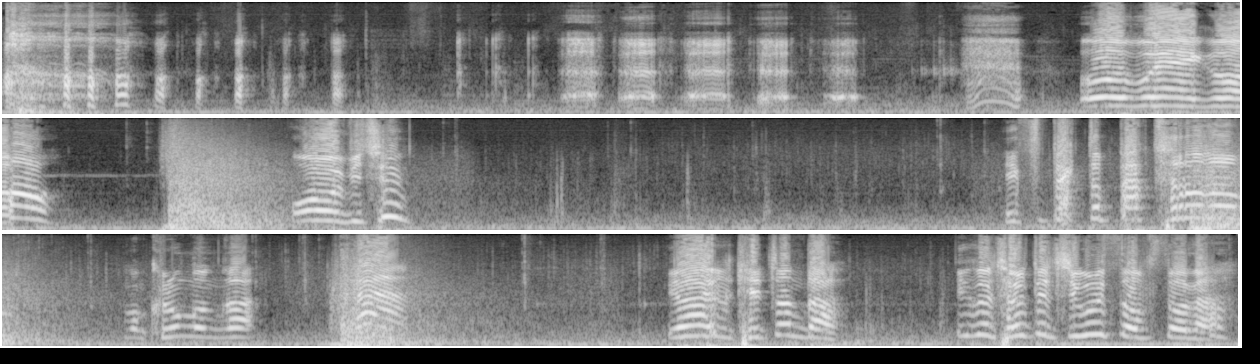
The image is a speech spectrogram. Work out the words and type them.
어 뭐야 이거? 어 미친. 익스펙트 파트로놈 뭐 그런 건가? 아! 야 이거 개쩐다. 이거 절대 죽을 수 없어 나.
